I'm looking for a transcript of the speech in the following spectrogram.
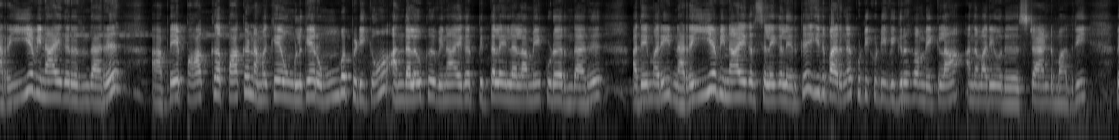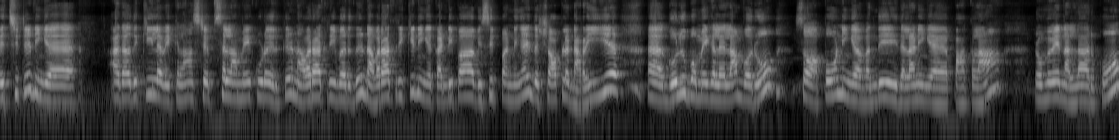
நிறைய விநாயகர் இருந்தார். அப்படியே பார்க்க பார்க்க நமக்கே உங்களுக்கே ரொம்ப பிடிக்கும். அந்த அளவுக்கு விநாயகர் பித்தளையில் எல்லாமே கூட இருந்தார். அதே மாதிரி நிறைய விநாயகர் சிலைகள் இருக்குது இது பாருங்கள் குட்டி குட்டி விக்கிரகம் வைக்கலாம். அந்த மாதிரி ஒரு ஸ்டாண்டு மாதிரி வச்சுட்டு நீங்கள் அதாவது கீழே வைக்கலாம். ஸ்டெப்ஸ் எல்லாமே கூட இருக்குது நவராத்திரி வருது. நவராத்திரிக்கு நீங்கள் கண்டிப்பாக விசிட் பண்ணுங்கள் இந்த ஷாப்பில் நிறைய கொலு பொம்மைகள் எல்லாம் வரும். ஸோ அப்போவும் நீங்கள் வந்து இதெல்லாம் நீங்கள் பார்க்கலாம். ரொம்பவே நல்லாயிருக்கும்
